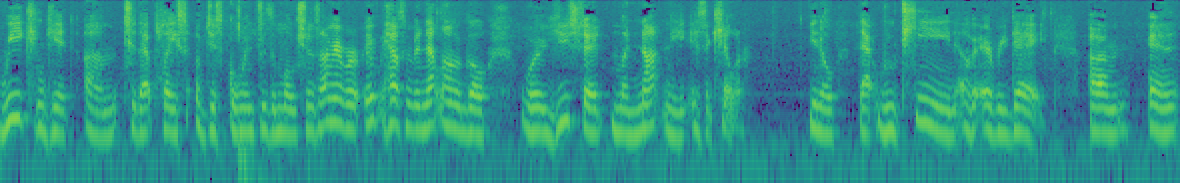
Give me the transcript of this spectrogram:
We can get um, to that place of just going through the motions. I remember it hasn't been that long ago where you said monotony is a killer you know that routine of every day. Um, and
